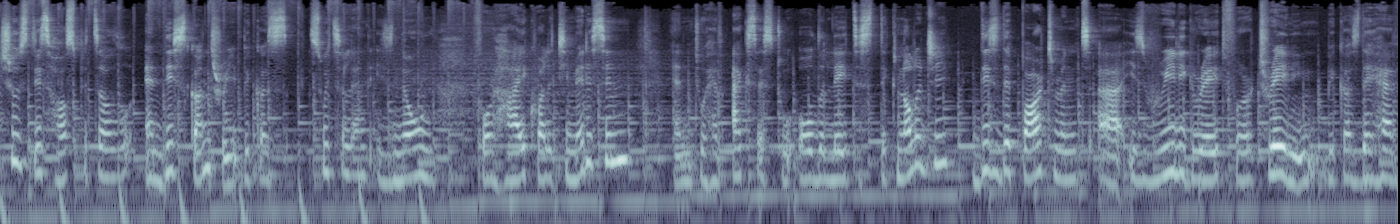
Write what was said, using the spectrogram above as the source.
Choose this hospital and this country because Switzerland is known for high quality medicine and to have access to all the latest technology. This department uh, is really great for training because they have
